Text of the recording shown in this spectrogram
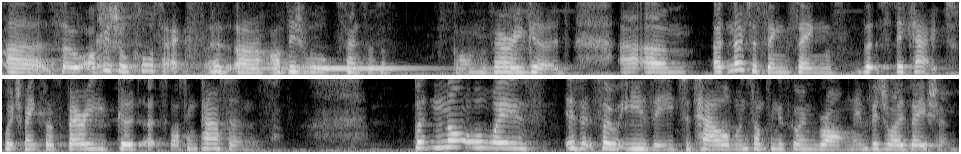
Uh, so our visual cortex, has, uh, our visual senses have gotten very good uh, um, at noticing things that stick out, which makes us very good at spotting patterns. But not always is it so easy to tell when something is going wrong in visualization.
